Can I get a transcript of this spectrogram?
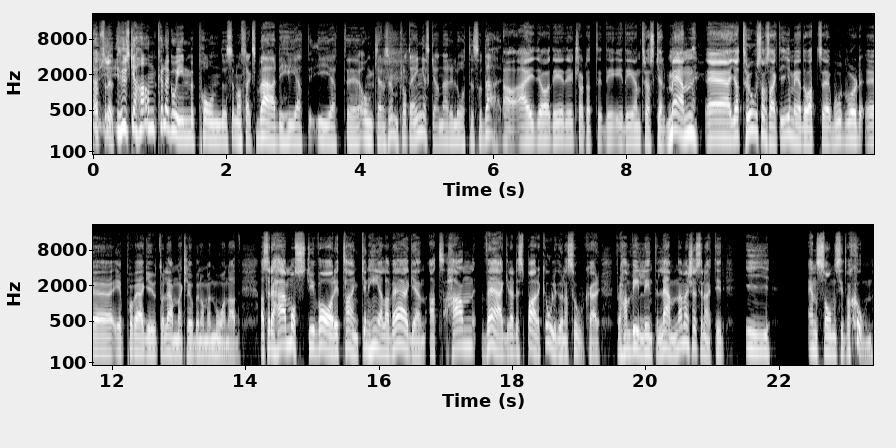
absolut. Hur ska han kunna gå in med pondus och någon slags värdighet i ett eh, omklädningsrum och prata engelska när det låter sådär? Ja, ja det, det är klart att det, det är en tröskel. Men eh, jag tror som sagt, i och med då att eh, Woodward eh, är på väg ut och lämnar klubben om en månad, alltså det här måste ju varit tanken hela vägen, att han vägrade sparka Ole Gunnar Solskär för han ville inte lämna Manchester United i en sån situation.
